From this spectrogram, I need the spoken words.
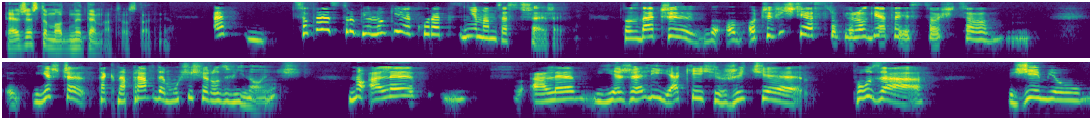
Też jest to modny temat ostatnio. A co do astrobiologii akurat nie mam zastrzeżeń. To znaczy, o, oczywiście astrobiologia to jest coś, co jeszcze tak naprawdę musi się rozwinąć, no ale ale jeżeli jakieś życie poza Ziemią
